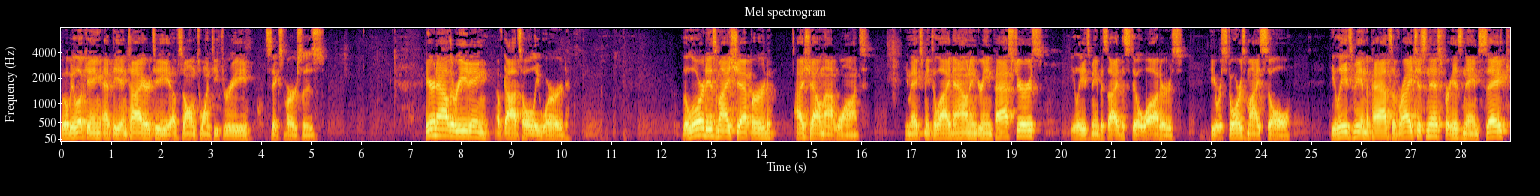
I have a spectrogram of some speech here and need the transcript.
We'll be looking at the entirety of Psalm 23, six verses. Hear now the reading of God's holy word. The Lord is my shepherd, I shall not want. He makes me to lie down in green pastures. He leads me beside the still waters. He restores my soul. He leads me in the paths of righteousness for his name's sake.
